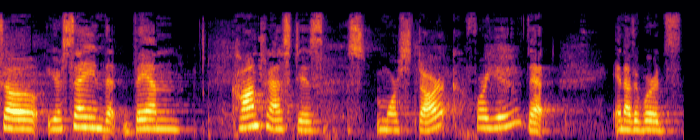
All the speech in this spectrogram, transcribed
So you're saying that then contrast is more stark for you? That, in other words,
